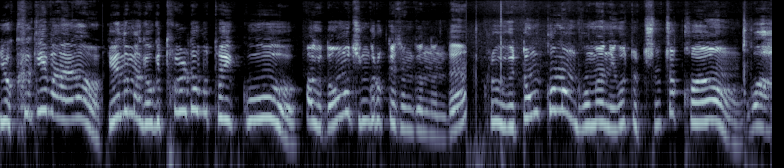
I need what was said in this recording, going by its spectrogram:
이거 크기 봐요. 얘는 막 여기 털도 붙어있고. 아 이거 너무 징그럽게 생겼는데? 그리고 이거 똥 구멍 보면 이것도 진짜 커요. 와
